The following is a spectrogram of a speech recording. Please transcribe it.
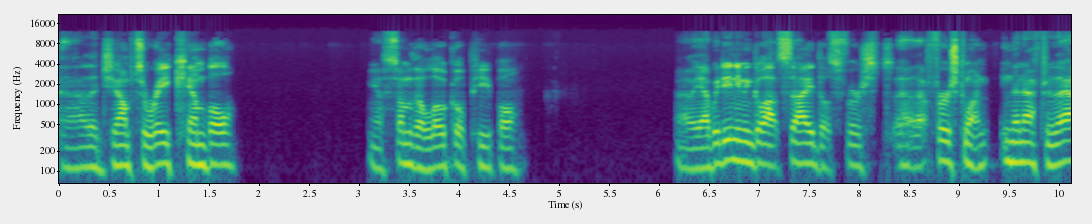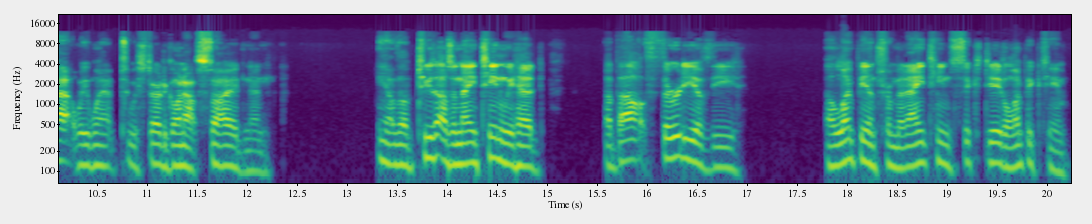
uh, the jumps, Ray Kimball, you know, some of the local people. Oh yeah, we didn't even go outside those first uh, that first one, and then after that we went. We started going outside, and then you know, the 2019 we had about 30 of the Olympians from the 1968 Olympic team.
